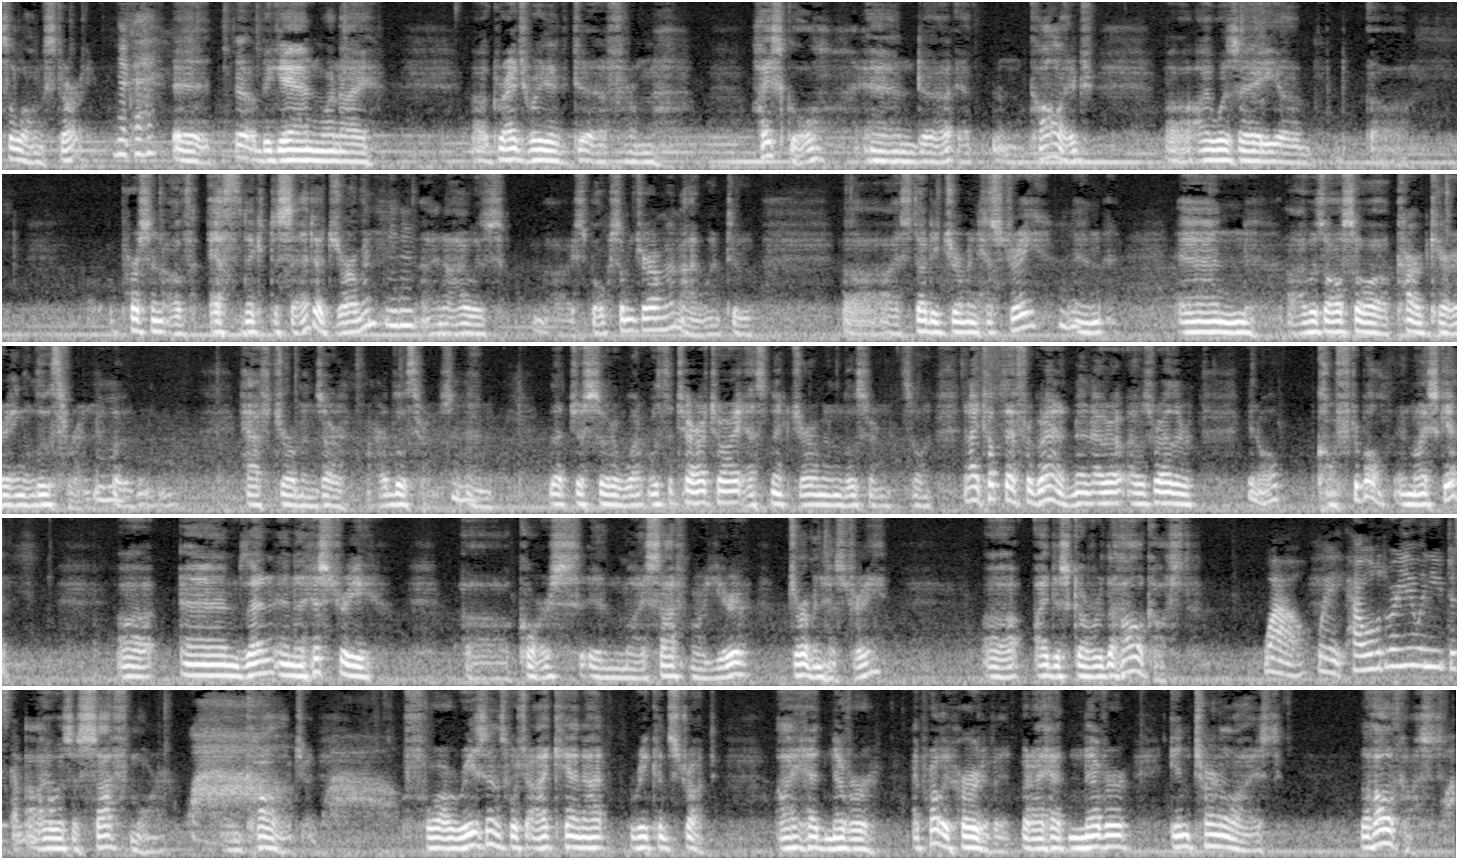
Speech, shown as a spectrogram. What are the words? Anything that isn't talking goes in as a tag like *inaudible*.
it's a long story. Okay. It uh, began when I uh, graduated uh, from high school and uh, at in college. Uh, I was a, uh, person of ethnic descent, a German, Mm-hmm. and I was I spoke some German. I went to uh, I studied German history Mhm. and and I was also a card carrying Lutheran. Mhm. Uh, half Germans are, are Lutherans. Mhm. And that just sort of went with the territory, ethnic German, Lutheran, so on. And I took that for granted. And I, I was rather, you know, comfortable in my skin. Uh, and then in a history uh, course in my sophomore year, German history, uh, I discovered the Holocaust. Wow. Wait, how old were you when you discovered I was a sophomore Wow. in college. Wow. For reasons which I cannot reconstruct, I had never, I probably heard of it, but I had never internalized the Holocaust. Wow.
